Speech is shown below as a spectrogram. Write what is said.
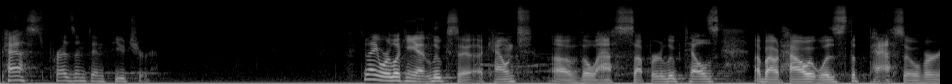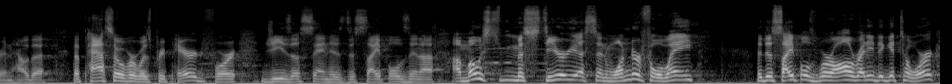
past, present, and future. Tonight we're looking at Luke's uh, account of the Last Supper. Luke tells about how it was the Passover and how the, the Passover was prepared for Jesus and his disciples in a, a most mysterious and wonderful way. The disciples were all ready to get to work,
